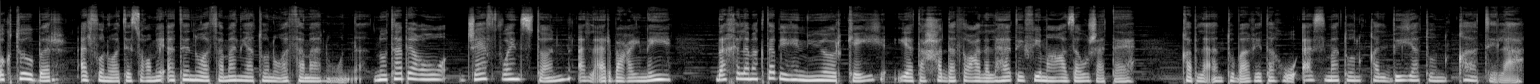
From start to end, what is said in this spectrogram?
أكتوبر 1988 نتابع جيف وينستون الأربعيني داخل مكتبه النيويوركي يتحدث على الهاتف مع زوجته قبل أن تباغته أزمة قلبية قاتلة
